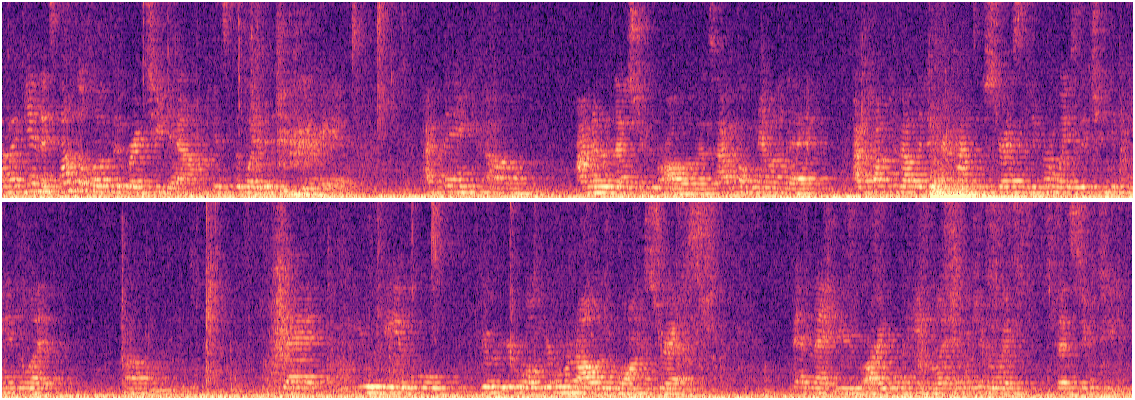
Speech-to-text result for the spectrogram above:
Uh, again, it's not breaks you down, it's the way that you carry it. I think, um, I know that that's true for all of us. I hope now that I've talked about the different kinds of stress and different ways that you can handle it, um, that you will be able, you're, you're, well, you're more knowledgeable on stress, and that you are able to handle it in whichever way best suits you.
